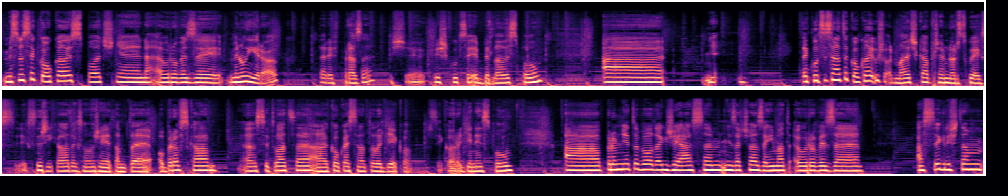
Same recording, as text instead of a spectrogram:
my jsme se koukali společně na Eurovizi minulý rok, tady v Praze, když, když kluci i bydleli spolu. A mě, tak kluci se na to koukali už od malička, protože v Norsku, jak, jak jsi říkala, tak samozřejmě tam to je obrovská uh, situace a koukají se na to lidi jako, prostě jako rodiny spolu. A pro mě to bylo tak, že já jsem mě začala zajímat Eurovize asi když tam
